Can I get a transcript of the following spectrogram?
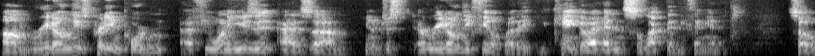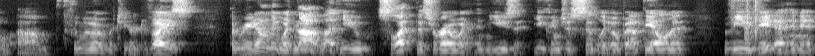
Um, read-only is pretty important if you want to use it as, um, you know, just a read-only field where they, you can't go ahead and select anything in it. So um, if we move over to your device, the read-only would not let you select this row and use it. You can just simply open up the element, view data in it,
